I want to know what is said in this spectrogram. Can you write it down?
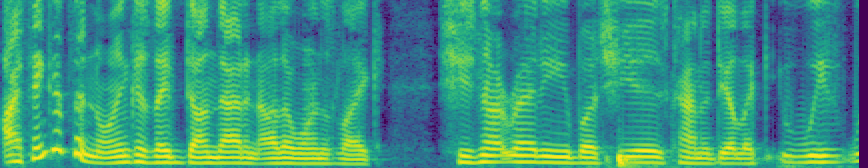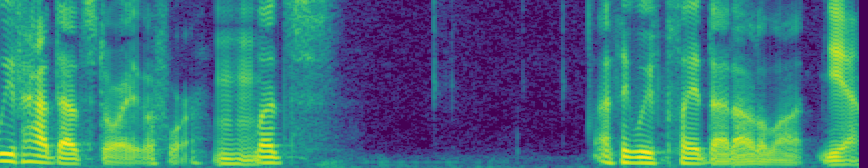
I think it's annoying because they've done that in other ones, like she's not ready, but she is kind of deal. Like we've we've had that story before. Let's. I think we've played that out a lot. Yeah.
